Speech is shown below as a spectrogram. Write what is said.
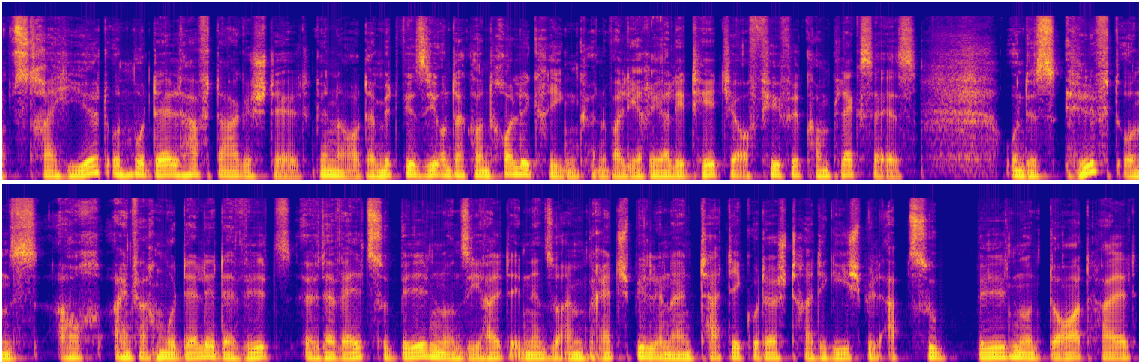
Abstrahiert und modellhaft dargestellt, genau, damit wir sie unter Kontrolle kriegen können, weil die Realität ja auch viel, viel komplexer ist. Und es hilft uns auch einfach Modelle der Welt, äh, der Welt zu bilden und sie halt in so einem Brettspiel, in einem Taktik- oder Strategiespiel abzubilden und dort halt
